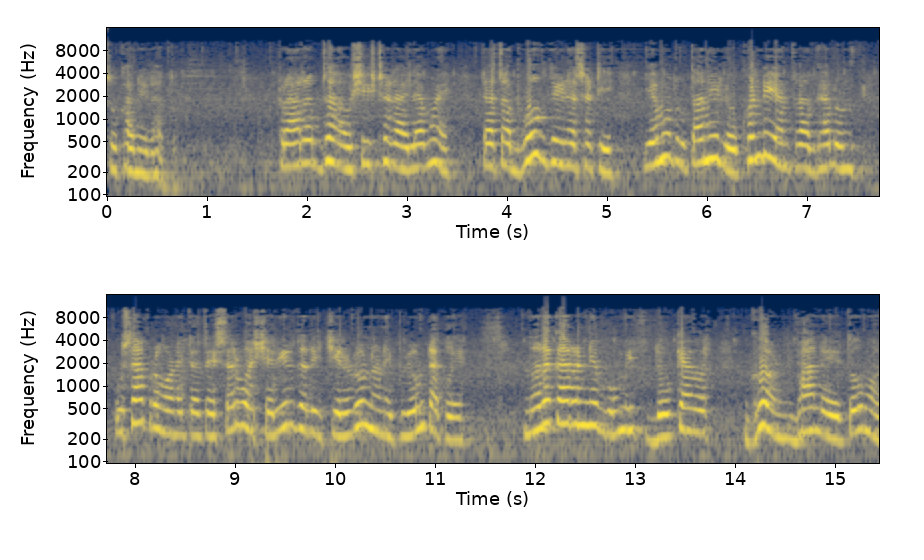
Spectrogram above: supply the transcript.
सुखाने राहतो. प्रारब्ध अवशिष्ट राहिल्यामुळे त्याचा भोग देण्यासाठी यमदूताने लोखंडी यंत्रात घालून उसाप्रमाणे त्याचे सर्व शरीर जरी चिरडून आणि पिळून टाकले नरकारण्य भूमीत डोक्यावर घण भाले तोमर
